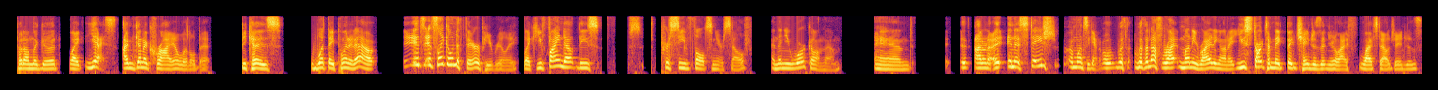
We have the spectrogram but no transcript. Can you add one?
put on the good? Like, yes, I'm gonna cry a little bit because what they pointed out, it's it's like going to therapy. Really, like you find out these perceived faults in yourself, and then you work on them, and it, I don't know. In a stage, and once again, with with enough ri- money riding on it, you start to make big changes in your life, lifestyle changes.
